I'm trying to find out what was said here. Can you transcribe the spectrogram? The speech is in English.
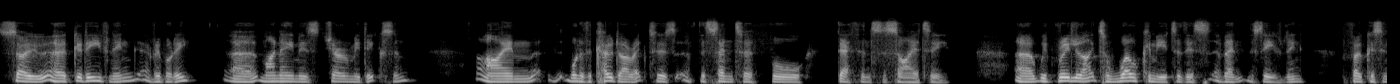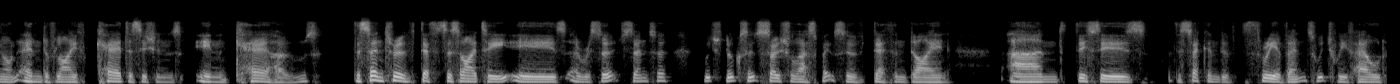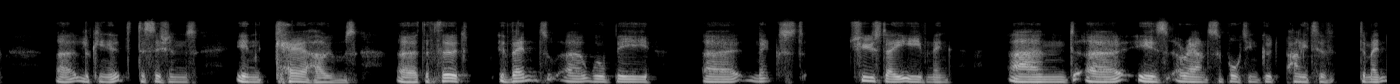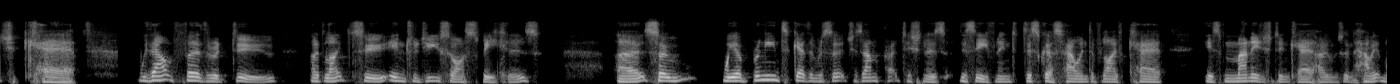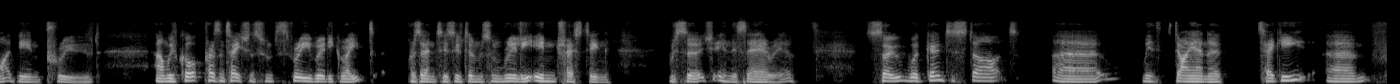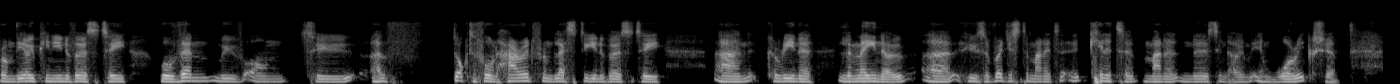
So, uh, good evening, everybody. Uh, my name is Jeremy Dixon. I'm one of the co directors of the Centre for Death and Society. Uh, we'd really like to welcome you to this event this evening, focusing on end of life care decisions in care homes. The Centre of Death Society is a research centre which looks at social aspects of death and dying. And this is the second of three events which we've held uh, looking at decisions in care homes. Uh, the third event uh, will be uh, next Tuesday evening and uh, is around supporting good palliative dementia care. Without further ado, I'd like to introduce our speakers. Uh, so, we are bringing together researchers and practitioners this evening to discuss how end of life care is managed in care homes and how it might be improved. And we've got presentations from three really great presenters who've done some really interesting research in this area. So we're going to start uh, with Diana Teggi um, from the Open University. We'll then move on to uh, Dr. Fawn Harrad from Leicester University and Carinna Lumayno, uh, who's a register manager at Kinnerton Manor Nursing Home in Warwickshire.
